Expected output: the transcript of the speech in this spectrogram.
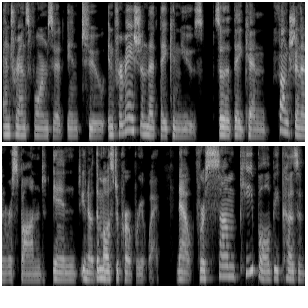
and transforms it into information that they can use so that they can function and respond in, you know, the most appropriate way. Now, for some people, because of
